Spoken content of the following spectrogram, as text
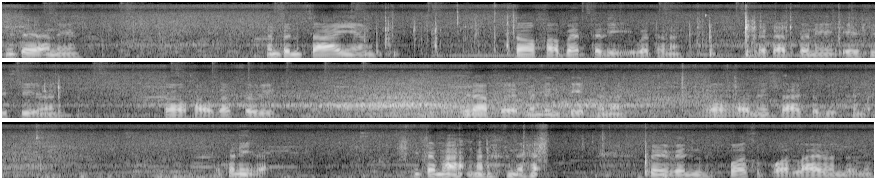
นี่แต่อันนี้ มันเป็นซ้ายอหยังต่อเขาแบตเตอรี่วัฒนะแต่กับตัวนี้ ACC มันต่อเขากับสวิตช์เวลาเปิดมันดึงติดนะต่อเขาในซ้ายสวิตช์ขนาดแล้วตัวนี้แหละนี่จะมามันนะเป็นเป็นหัวสปอร์ตไลท์มันเดี๋ยวนี้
